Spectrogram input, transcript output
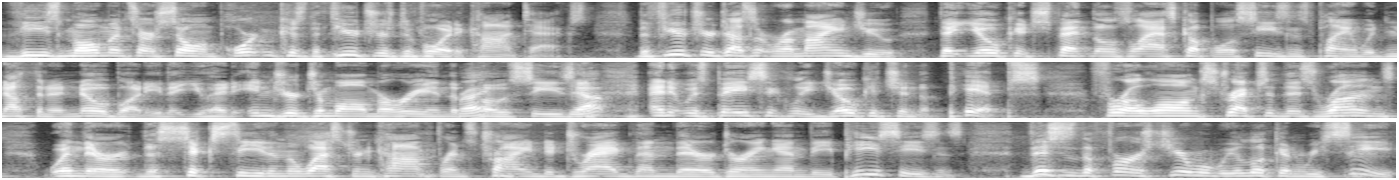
these moments are so important because the future is devoid of context. The future doesn't remind you that Jokic spent those last couple of seasons playing with nothing and nobody, that you had injured Jamal Murray in the Right. postseason, Yep. and it was basically Jokic and the Pips for a long stretch of this runs when they're the sixth seed in the Western Conference trying to drag them there during MVP seasons. This is the first year where we look and we see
